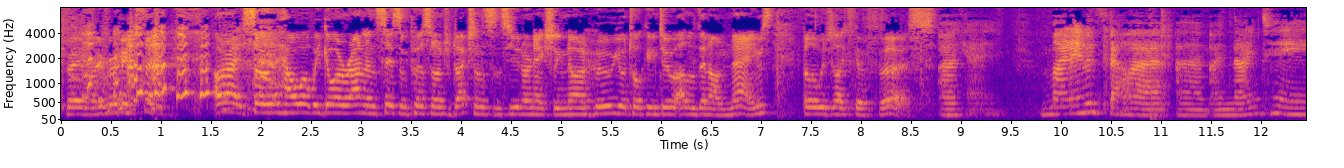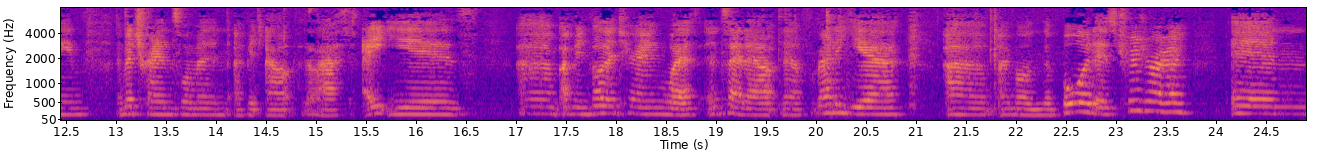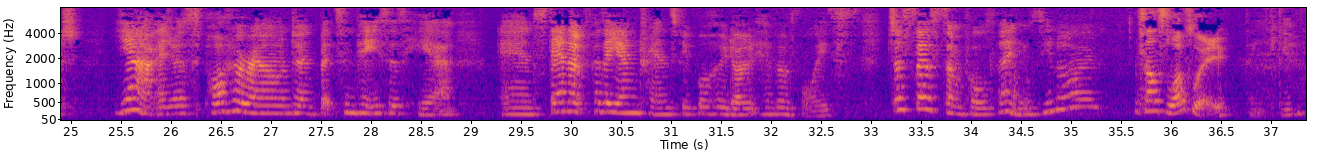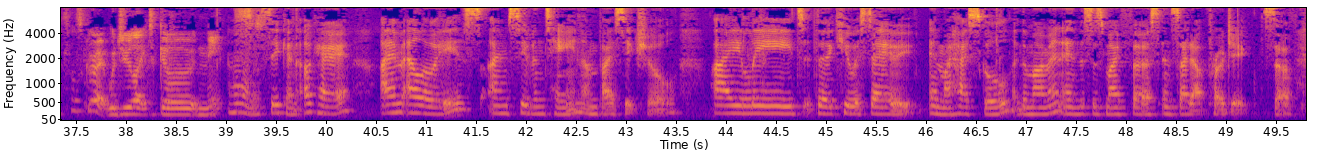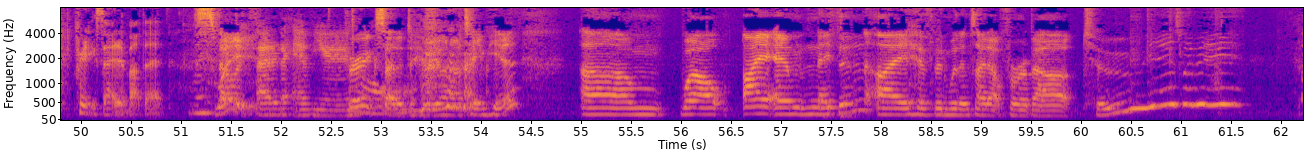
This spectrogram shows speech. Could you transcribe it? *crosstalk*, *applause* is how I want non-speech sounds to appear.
Very, very, very excited. Alright, so how about we go around and say some personal introductions since you don't actually know who you're talking to other than our names. Bella, would you like to go first? Okay. My name is Bella. Um, I'm 19. I'm a trans woman. I've been out for the last eight years. Um, I've been volunteering with Inside Out now for about a year. Um, I'm on the board as treasurer, and yeah, I just potter around doing bits and pieces here and stand up for the young trans people who don't have a voice. Just those simple things, you know? It sounds lovely. Thank you. Sounds great. Would you like to go next? Oh, second. Okay. I'm Eloise. I'm 17. I'm bisexual. I lead the QSA in my high school at the moment, and this is my first Inside Out project. So, pretty excited about that. I'm so Sweet. excited to have you. Very Aw. excited to have you on our team *laughs* here. Um, well, I am Nathan. I have been with Inside Out for about two years, maybe. About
